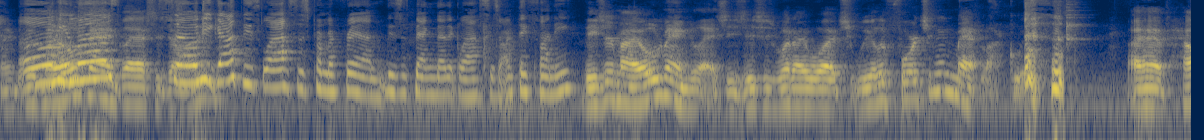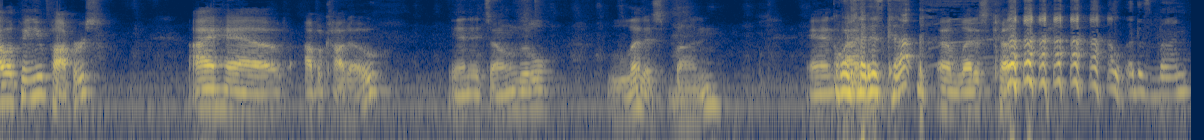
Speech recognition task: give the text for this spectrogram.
Let me put Oh, he loves. glasses So on. he got these glasses from a friend. These are magnetic glasses. Aren't they funny? These are my old man glasses. This is what I watch Wheel of Fortune and Matlock with. I have jalapeno poppers. I have avocado in its own little lettuce bun. And Or I- lettuce cup. a lettuce cup. A lettuce bun.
